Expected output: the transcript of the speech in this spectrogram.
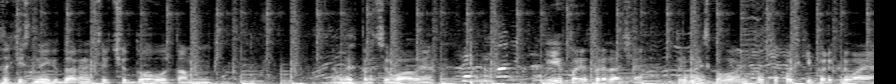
Захисник Дарниців чудово там відпрацювали. І вперед передача. Труминського Антон Сухоцький перекриває.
